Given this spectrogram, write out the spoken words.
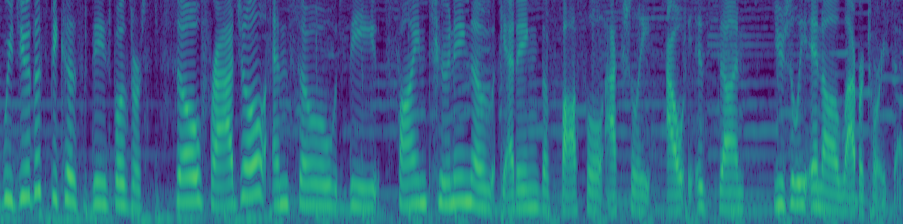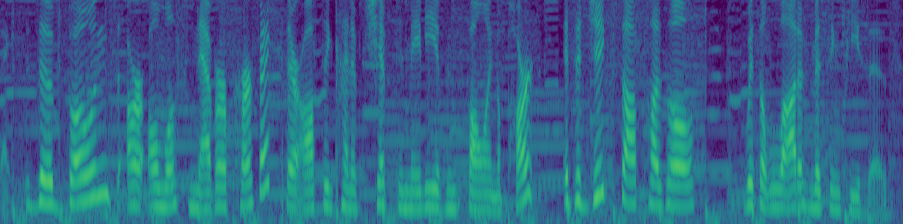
We do this because these bones are so fragile, and so the fine tuning of getting the fossil actually out is done usually in a laboratory setting. The bones are almost never perfect. They're often kind of chipped and maybe even falling apart. It's a jigsaw puzzle with a lot of missing pieces.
